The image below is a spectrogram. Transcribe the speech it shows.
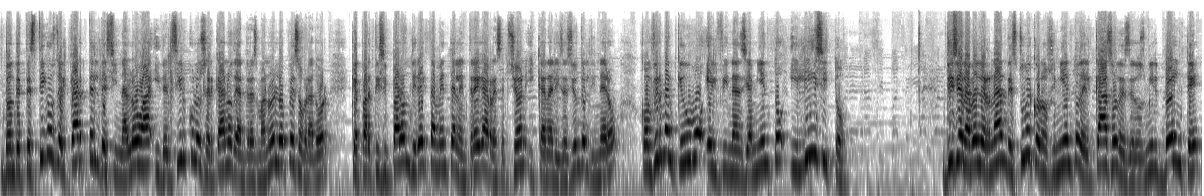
donde testigos del cártel de Sinaloa y del círculo cercano de Andrés Manuel López Obrador, que participaron directamente en la entrega, recepción y canalización del dinero, confirman que hubo el financiamiento ilícito. Dice Anabel Hernández, tuve conocimiento del caso desde 2020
